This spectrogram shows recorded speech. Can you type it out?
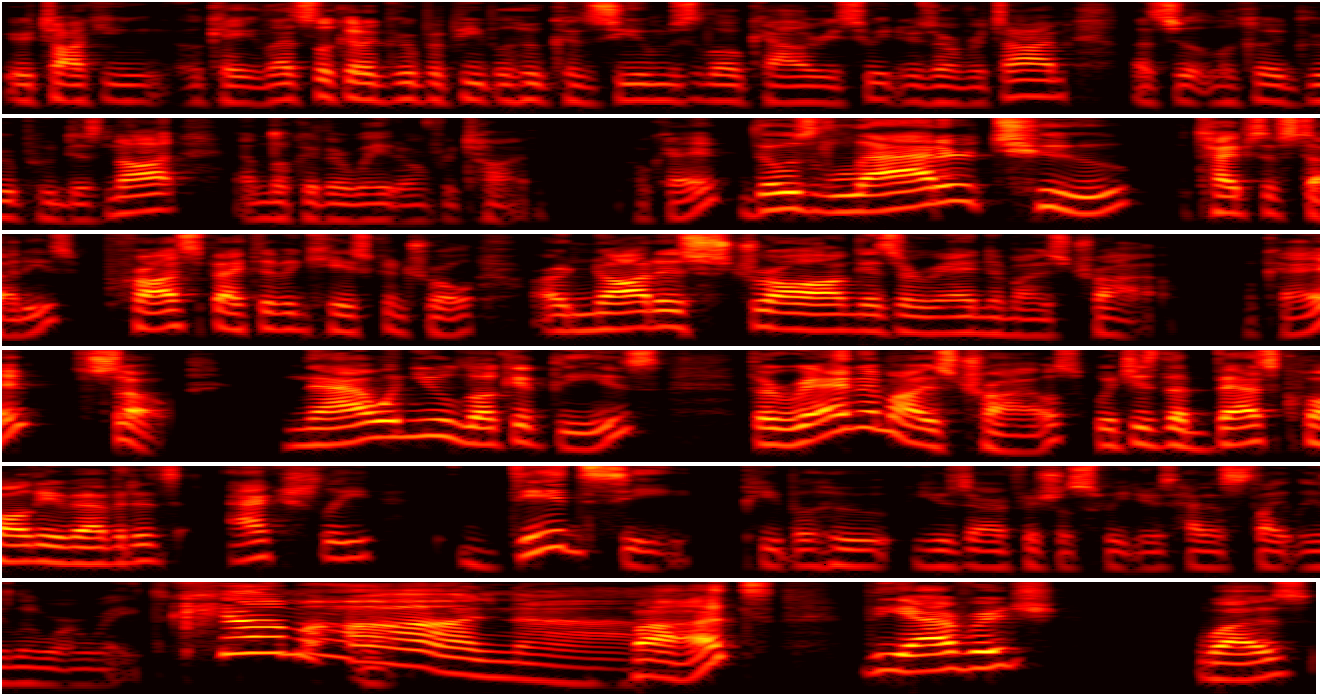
You're talking okay let's look at a group of people who consumes low calorie sweeteners over time. Let's look at a group who does not and look at their weight over time okay? Those latter two types of studies prospective and case control are not as strong as a randomized trial okay? So now when you look at these the randomized trials which is the best quality of evidence actually did see people who use artificial sweeteners had a slightly lower weight Come on. but the average was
